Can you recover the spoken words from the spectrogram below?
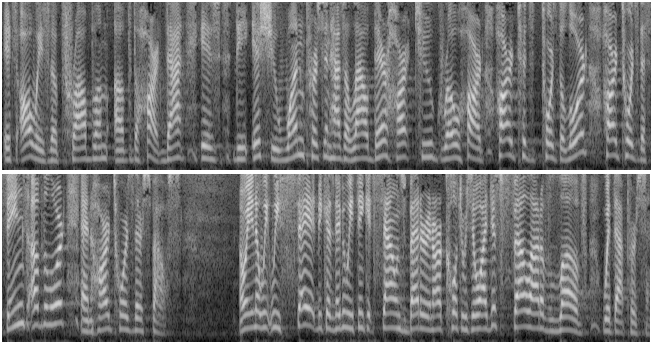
It's always the problem of the heart. That is the issue. One person has allowed their heart to grow hard. Hard to, towards the Lord, hard towards the things of the Lord, and hard towards their spouse. Oh, you know, we, we say it because maybe we think it sounds better in our culture. We say, well, I just fell out of love with that person.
